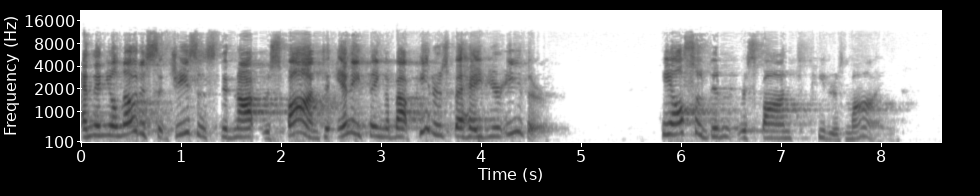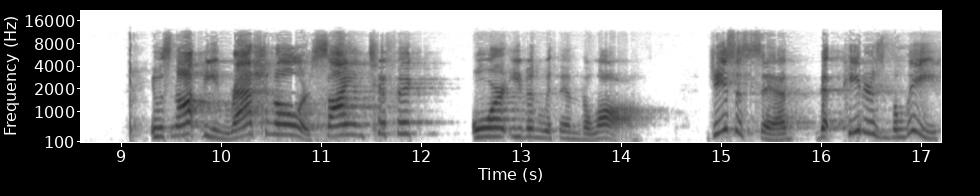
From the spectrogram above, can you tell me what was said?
And then you'll notice that Jesus did not respond to anything about Peter's behavior either. He also didn't respond to Peter's mind. It was not being rational or scientific or even within the law. Jesus said that Peter's belief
